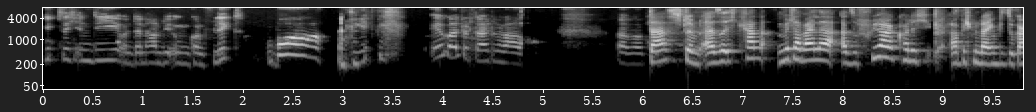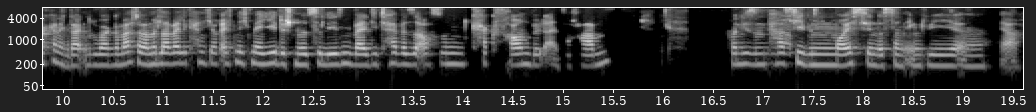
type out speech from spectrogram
gibt sich in die und dann haben die irgendeinen Konflikt. Boah, mich immer total drüber auf. Aber gut. Das stimmt. Also ich kann mittlerweile, also früher konnte ich, habe ich mir da irgendwie so gar keine Gedanken drüber gemacht, aber mittlerweile kann ich auch echt nicht mehr jede Schnulze lesen, weil die teilweise auch so ein Kack-Frauenbild einfach haben. Von diesem Ja. passiven Mäuschen, das dann irgendwie, äh, ja,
